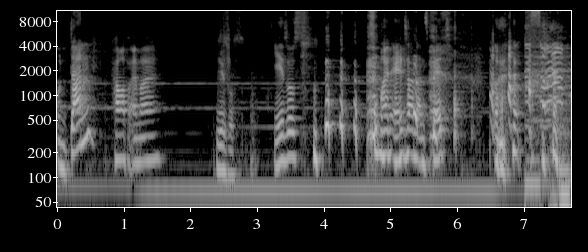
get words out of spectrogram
Und dann kam auf einmal Jesus. Jesus zu meinen Eltern ans Bett.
